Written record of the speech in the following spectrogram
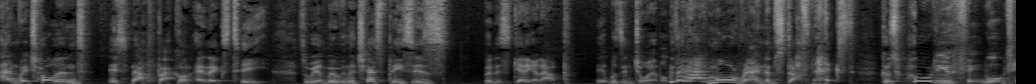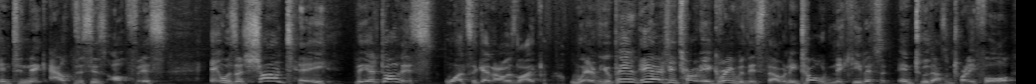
And Ridge Holland is now back on NXT. So we are moving the chess pieces, but it's getting it up. It was enjoyable. We then had more random stuff next, because who do you think walked into Nick Aldis's office? It was Ashante the Adonis. Once again, I was like, where have you been? He actually totally agreed with this though, and he told Nikki, listen, in 2024,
